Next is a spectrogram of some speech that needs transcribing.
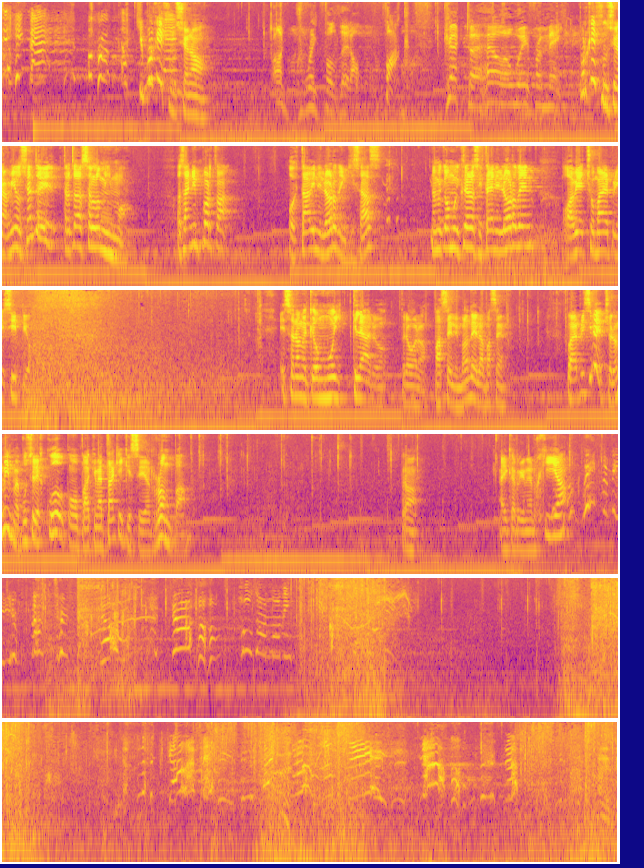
¿Y por qué funcionó? Ungrateful little fuck. Get the hell away from me. ¿Por qué funciona, amigo? Si antes trató de hacer lo mismo. O sea, no importa. O está bien el orden, quizás. No me quedó muy claro si está en el orden o había hecho mal al principio. Eso no me quedó muy claro. Pero bueno, pasé, lo importante es que la pasé. Pues al principio he hecho lo mismo, me puse el escudo como para que me ataque y que se rompa. Pero bueno. Hay carga de energía. Wait for me, you bastard! No! No!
